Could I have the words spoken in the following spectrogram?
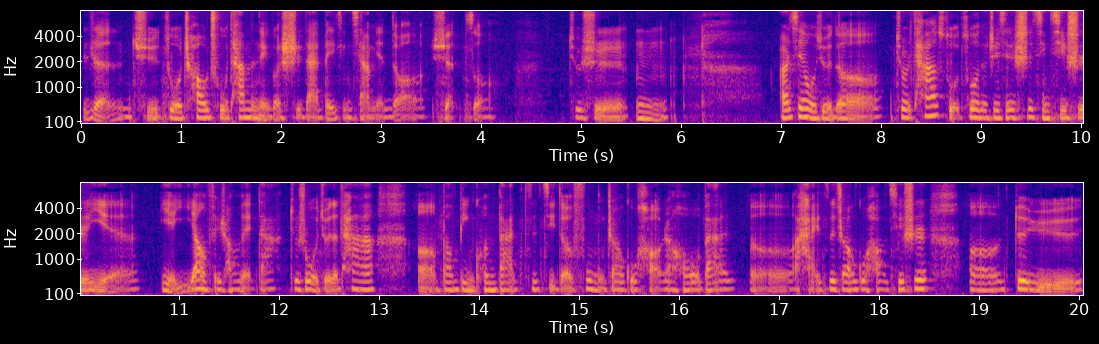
人去做超出他们那个时代背景下面的选择，就是嗯，而且我觉得，就是他所做的这些事情，其实也也一样非常伟大。就是我觉得他，呃，帮炳坤把自己的父母照顾好，然后把呃孩子照顾好，其实呃，对于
